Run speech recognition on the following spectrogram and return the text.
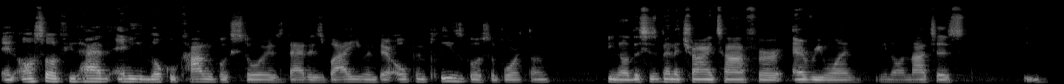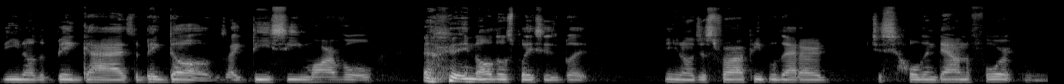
And also, if you have any local comic book stores that is by you and they're open, please go support them. You know, this has been a trying time for everyone. You know, not just you know the big guys, the big dogs like DC, Marvel, in all those places, but you know, just for our people that are just holding down the fort and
